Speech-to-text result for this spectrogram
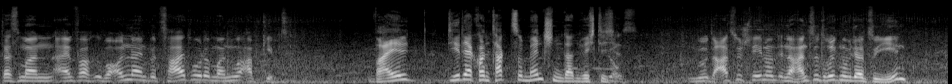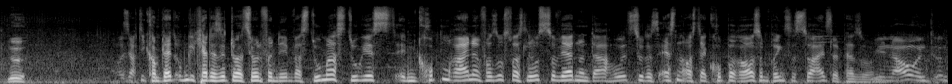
dass man einfach über online bezahlt wurde und man nur abgibt. Weil dir der Kontakt zum Menschen dann wichtig ist. Nur dazustehen und in der Hand zu drücken und wieder zu gehen? Nö. Das ist auch die komplett umgekehrte Situation von dem, was du machst. Du gehst in Gruppen rein und versuchst was loszuwerden und da holst du das Essen aus der Gruppe raus und bringst es zur Einzelperson. Genau, und, und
